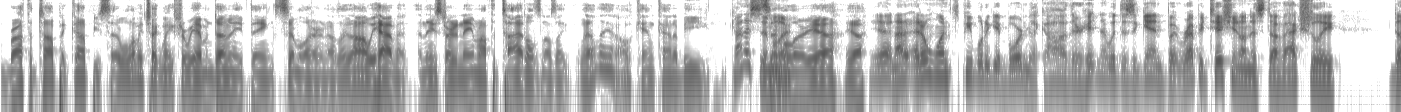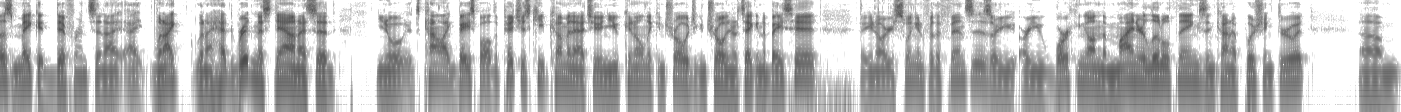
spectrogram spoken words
brought the topic up, you said, "Well, let me check, make sure we haven't done anything similar." And I was like, "Oh, we haven't." And then you started naming off the titles, and I was like, "Well, they all can kind of be kind of similar. similar." Yeah, yeah, yeah. And I, I, don't want people to get bored and be like, "Oh, they're hitting it with this again." But repetition on this stuff actually does make a difference. And I, I when I when I had written this down, I said, you know, it's kind of like baseball. The pitches keep coming at you, and you can only control what you control. You know, taking a base hit. You know, are you swinging for the fences? Are you are you working on the minor little things and kind of pushing through it? Um,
